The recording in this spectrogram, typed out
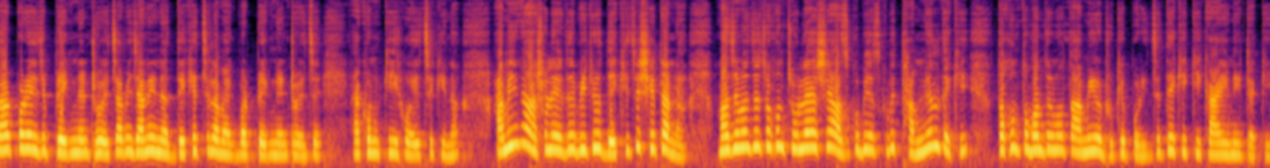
তারপরে এই যে প্রেগনেন্ট হয়েছে, আমি জানি না, দেখেছিলাম একবার প্রেগনেন্ট হয়েছে, এখন কি হয়েছে কি না আমি না আসলে এদের ভিডিও দেখি যে সেটা না। মাঝে মাঝে যখন চলে আসে আজগুবি আজগুবি থামনেল দেখি, তখন তোমাদের মতো আমিও ঢুকে পড়ি যে, দেখি কি কাহিনীটা কি?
